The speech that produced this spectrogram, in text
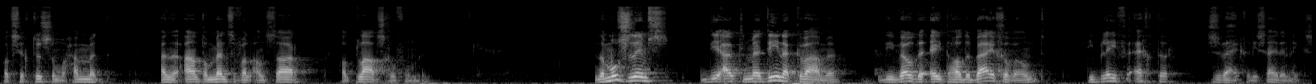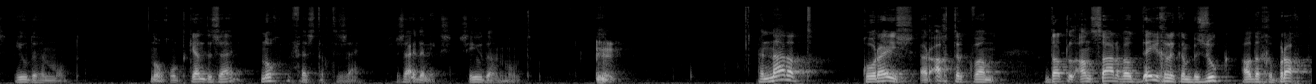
Wat zich tussen Mohammed en een aantal mensen van Ansar had plaatsgevonden. De moslims die uit Medina kwamen, die wel de eet hadden bijgewoond, die bleven echter zwijgen. Die zeiden niks, hielden hun mond. Nog ontkenden zij, nog bevestigden zij. Ze zeiden niks, ze hielden hun mond. en nadat Quraysh erachter kwam dat de Ansar wel degelijk een bezoek hadden gebracht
